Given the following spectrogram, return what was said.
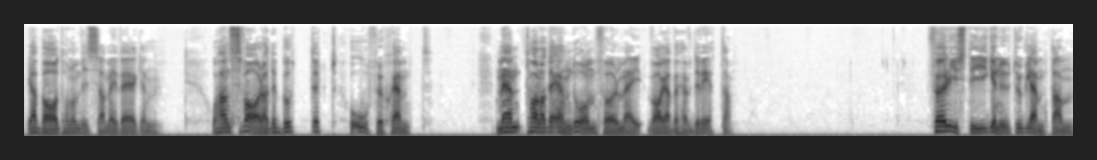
Jag bad honom visa mig vägen och han svarade buttert och oförskämt men talade ändå om för mig vad jag behövde veta. Följ stigen ut ur glämtan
